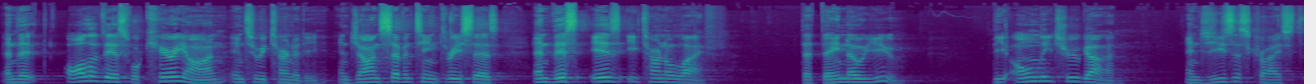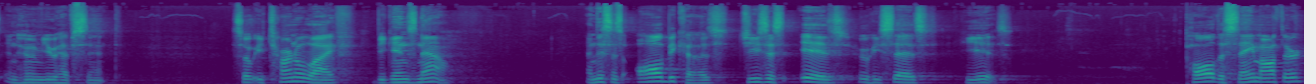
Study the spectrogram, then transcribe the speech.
And that all of this will carry on into eternity. And John 17, 3 says, And this is eternal life, that they know you, the only true God, and Jesus Christ, in whom you have sent. So eternal life begins now. And this is all because Jesus is who he says he is. Paul, the same author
